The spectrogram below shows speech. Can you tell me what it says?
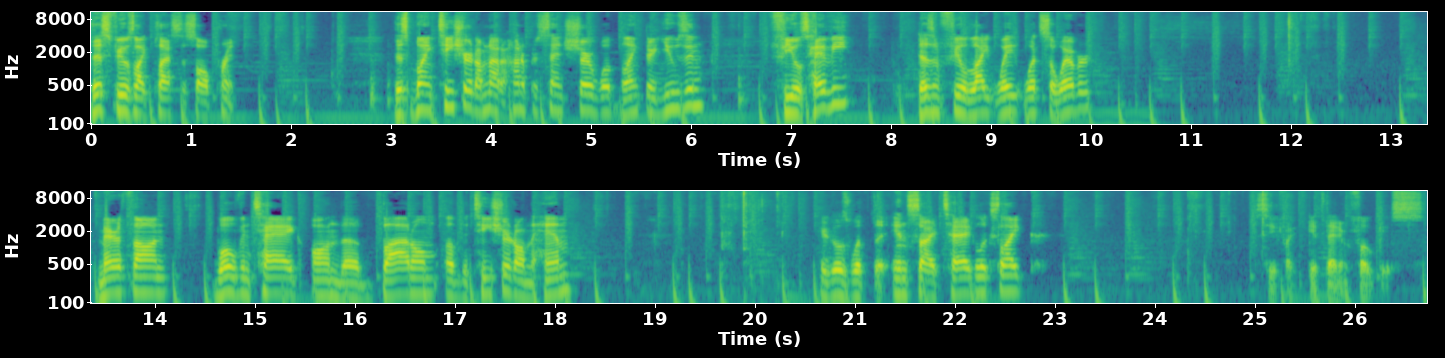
This feels like plastisol print. This blank t-shirt, I'm not 100% sure what blank they're using. Feels heavy, doesn't feel lightweight whatsoever. Marathon woven tag on the bottom of the t-shirt on the hem. Here goes what the inside tag looks like. Let's see if I can get that in focus.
